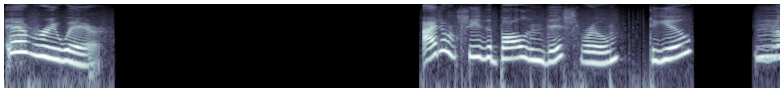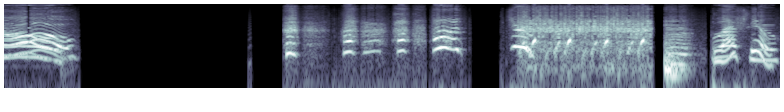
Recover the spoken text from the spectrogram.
everywhere. I don't see the ball in this room. Do you? No! Bless you.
